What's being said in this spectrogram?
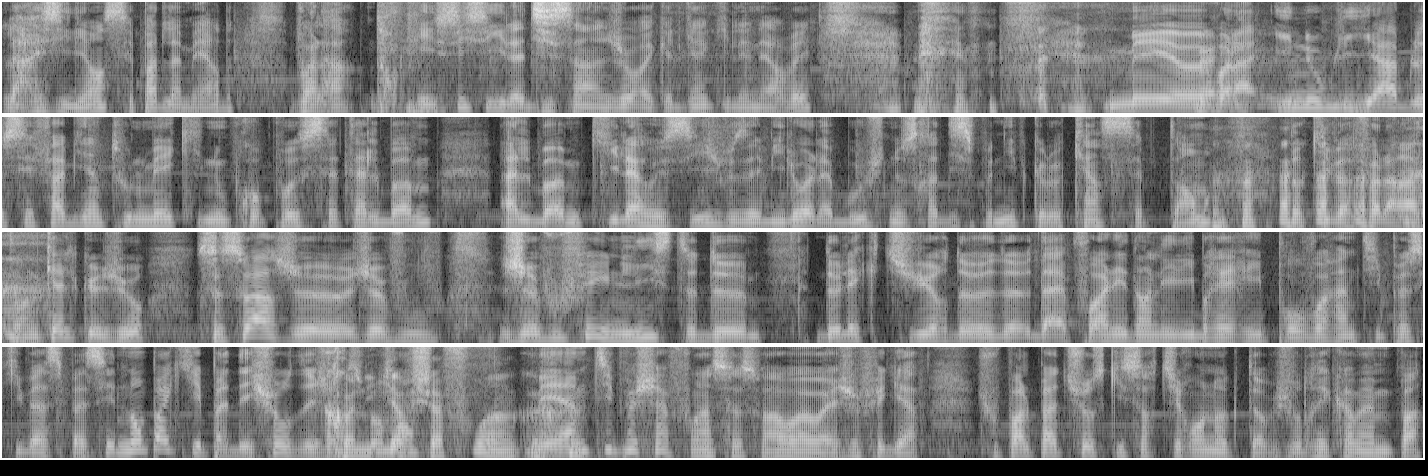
la résilience, c'est pas de la merde. Voilà. Donc, si, si, il a dit ça un jour à quelqu'un qui l'énervait. Mais euh, Ben, voilà, inoubliable, c'est Fabien Toulmé qui nous propose cet album. Album qui, là aussi, je vous ai mis l'eau à la bouche, ne sera disponible que le 15 septembre. Donc il va falloir attendre quelques jours. Ce soir, je, je vous, je vous fais une liste de, de lectures de, pour aller dans les librairies pour voir un petit peu ce qui va se passer. Non pas qu'il n'y ait pas des choses déjà en ce Chroniqueur moment, chafouin, quoi. mais un petit peu chafouin ce soir. Ouais, ouais, je fais gaffe. Je vous parle pas de choses qui sortiront en octobre. Je voudrais quand même pas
